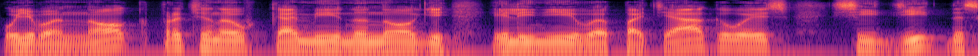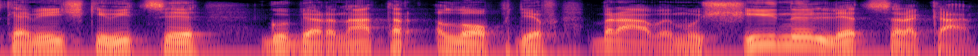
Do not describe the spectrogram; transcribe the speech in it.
у его ног, протянув к камину ноги и лениво потягиваясь, сидит на скамеечке вице-губернатор Лопнев, бравый мужчина лет сорока.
